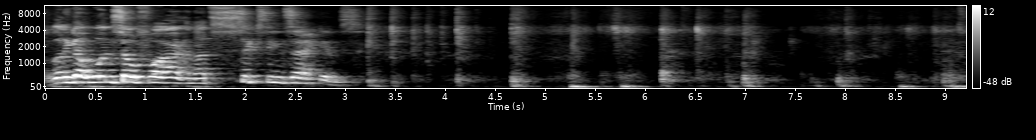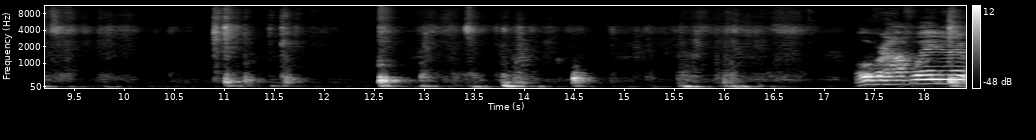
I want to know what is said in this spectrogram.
I've only got one so far and that's 16 seconds. Over halfway now.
